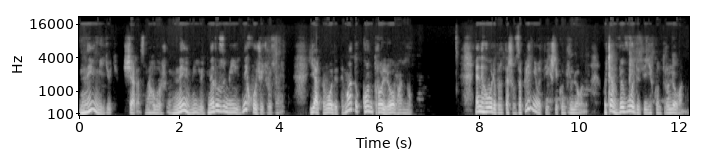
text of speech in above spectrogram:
не вміють, ще раз наголошую, не вміють, не розуміють, не хочуть розуміти, як виводити маток контрольовано. Я не говорю про те, щоб запліднювати їх ще контрольовано, хоча б виводити їх контрольовано.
